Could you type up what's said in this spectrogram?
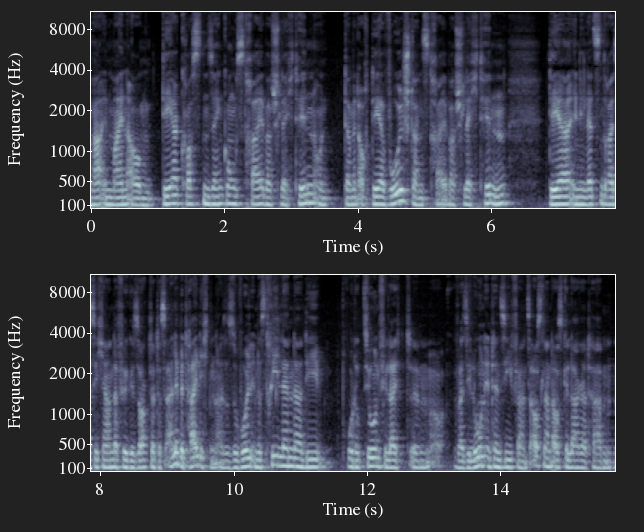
war in meinen Augen der Kostensenkungstreiber schlechthin und damit auch der Wohlstandstreiber schlechthin, der in den letzten 30 Jahren dafür gesorgt hat, dass alle Beteiligten, also sowohl Industrieländer, die Produktion vielleicht, ähm, weil sie lohnintensiver ins Ausland ausgelagert haben,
